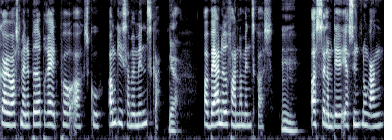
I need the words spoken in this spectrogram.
gør jo også, at man er bedre beredt på at skulle omgive sig med mennesker, Ja. og være noget for andre mennesker også. Mm. Også selvom det, jeg synes nogle gange,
